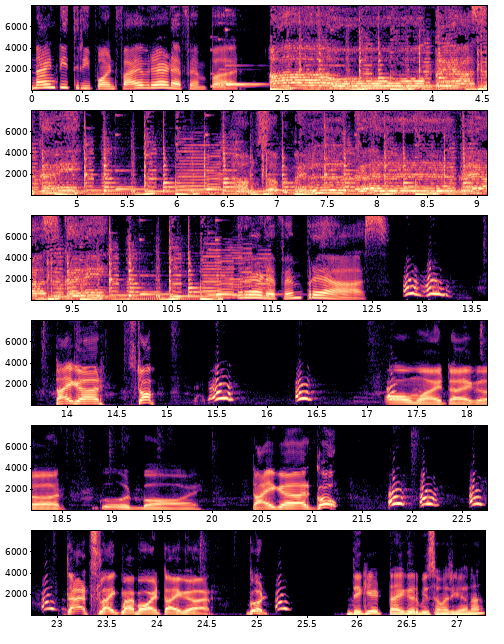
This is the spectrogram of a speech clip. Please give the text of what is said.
93.5 रेड एफएम पर। आओ प्रयास करें। हम सब मिलकर प्रयास करें। Red FM Prayas. Tiger stop oh my Tiger good boy Tiger go that's like my boy Tiger good देखिए टाइगर भी समझ गया ना?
